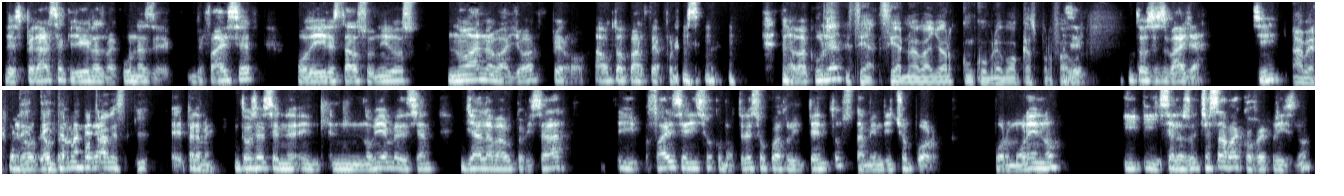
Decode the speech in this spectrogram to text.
de esperarse a que lleguen las vacunas de, de Pfizer o de ir a Estados Unidos, no a Nueva York, pero a otra parte a ponerse la vacuna. Sí a, Nueva York con cubrebocas, por favor. Entonces vaya, ¿sí? A ver, te, interrumpo otra vez. Eh, espérame, entonces en, noviembre decían, ya la va a autorizar, y Pfizer hizo como tres o cuatro intentos, también dicho por, por Moreno, y, se las rechazaba Correpris, ¿no?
